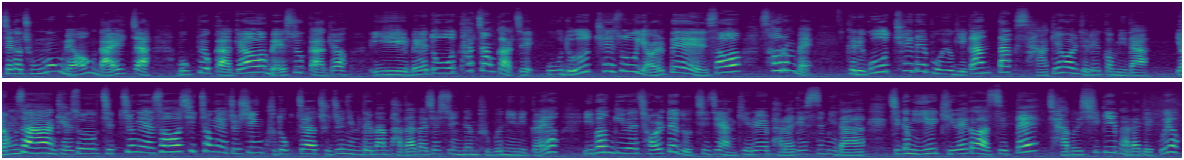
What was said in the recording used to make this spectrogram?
제가 종목명, 날짜, 목표 가격, 매수 가격, 이 매도 타점까지 모두 최소 10배에서 30배 그리고 최대 보유기간 딱 4개월 드릴 겁니다. 영상 계속 집중해서 시청해주신 구독자 주주님들만 받아가실 수 있는 부분이니까요. 이번 기회 절대 놓치지 않기를 바라겠습니다. 지금 이 기회가 왔을 때 잡으시기 바라겠고요.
